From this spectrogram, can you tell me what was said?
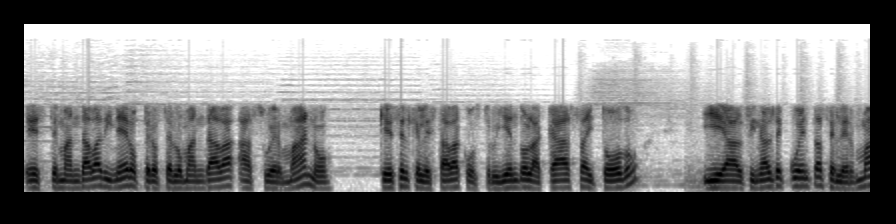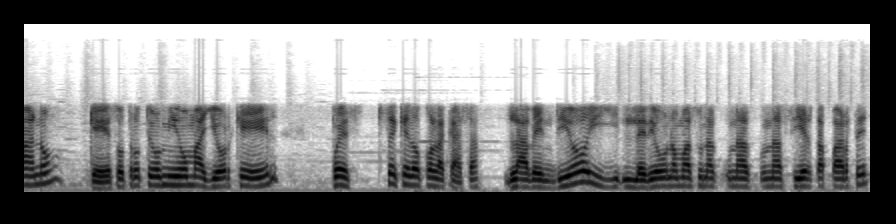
este mandaba dinero, pero se lo mandaba a su hermano, que es el que le estaba construyendo la casa y todo. Y al final de cuentas, el hermano, que es otro tío mío mayor que él, pues se quedó con la casa, la vendió y le dio nomás una, una, una cierta parte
